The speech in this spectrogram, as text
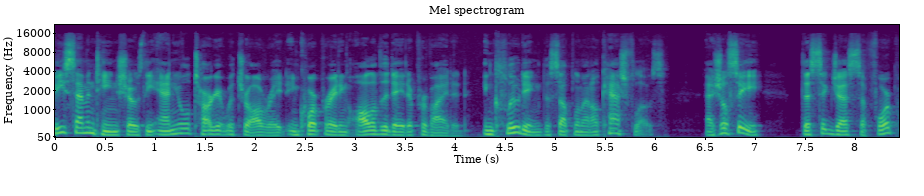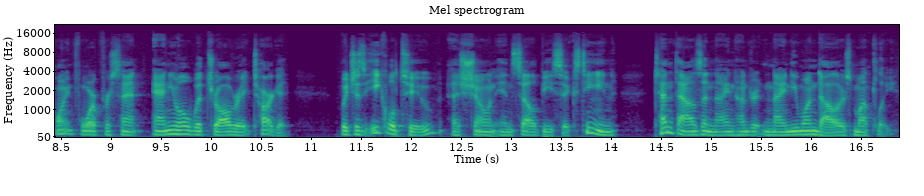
B17 shows the annual target withdrawal rate incorporating all of the data provided, including the supplemental cash flows. As you'll see, this suggests a 4.4% annual withdrawal rate target, which is equal to, as shown in cell B16, $10,991 monthly.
